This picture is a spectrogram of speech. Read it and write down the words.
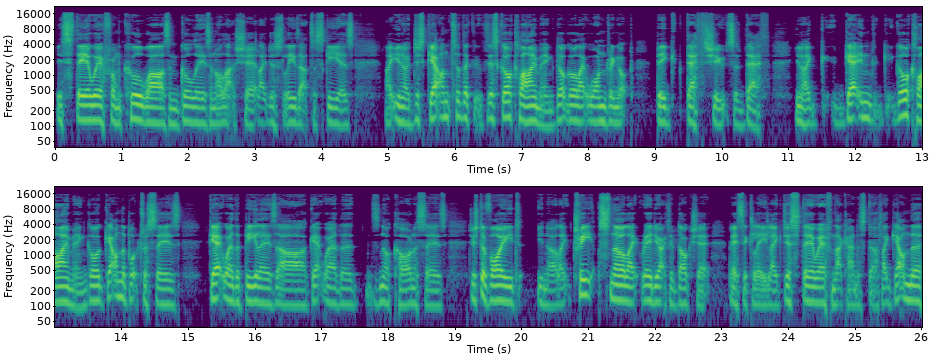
is stay away from couloirs and gullies and all that shit. Like just leave that to skiers. Like you know, just get onto the just go climbing. Don't go like wandering up big death chutes of death. You know, like get in, go climbing. Go get on the buttresses. Get where the belays are. Get where the there's no cornices. Just avoid, you know, like treat snow like radioactive dog shit. Basically, like just stay away from that kind of stuff. Like get on the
